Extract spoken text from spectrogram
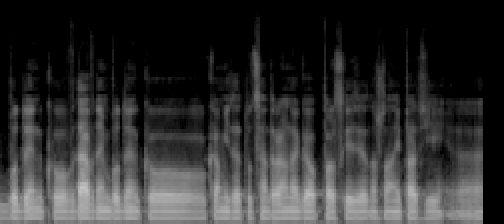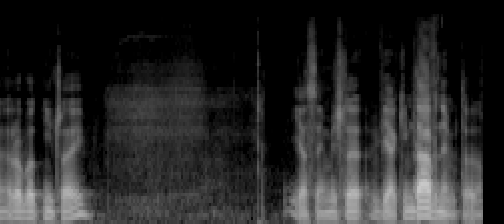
budynku, w dawnym budynku Komitetu Centralnego Polskiej Zjednoczonej Partii e, Robotniczej. Ja sobie myślę, w jakim dawnym, to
